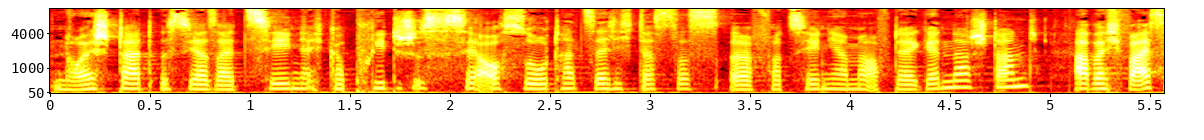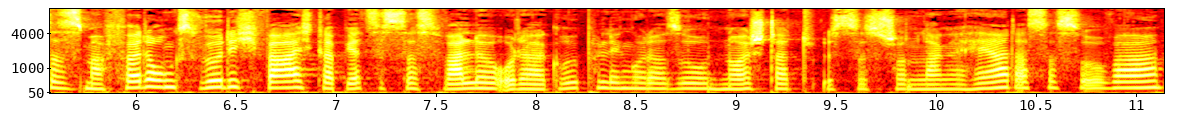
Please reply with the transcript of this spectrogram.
Neustadt ist ja seit zehn Jahren, ich glaube, politisch ist es ja auch so tatsächlich, dass das äh, vor zehn Jahren mal auf der Agenda stand. Aber ich weiß, dass es mal förderungswürdig war. Ich glaube, jetzt ist das Walle oder Gröpeling oder so. Und Neustadt ist das schon lange her, dass das so war.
